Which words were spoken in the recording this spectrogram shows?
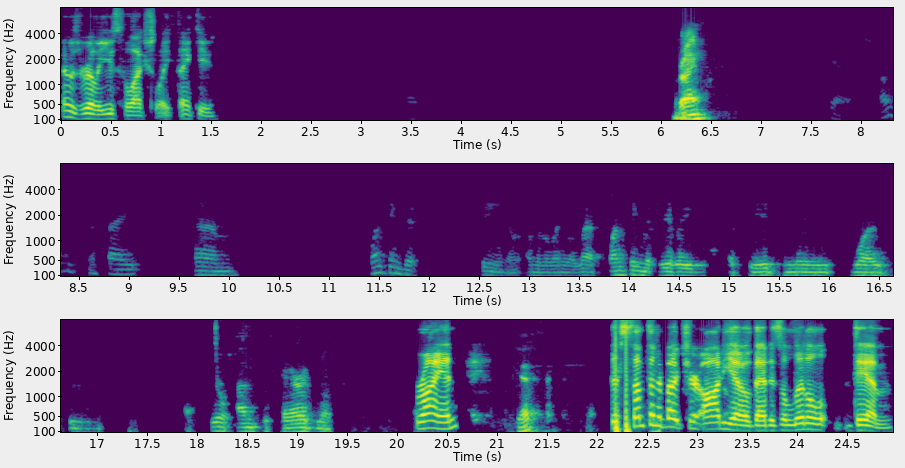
That was really useful, actually. Thank you. Brian? Yeah, I was just going to say, um, one thing that, being on the millennial left, one thing that really appeared to me was the real unpreparedness. Ryan. Yes. There's something about your audio that is a little dim.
